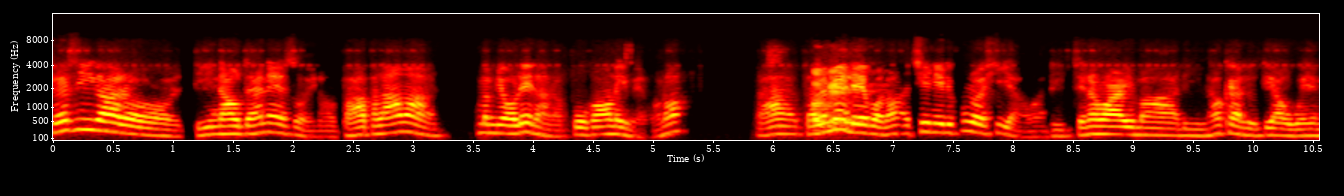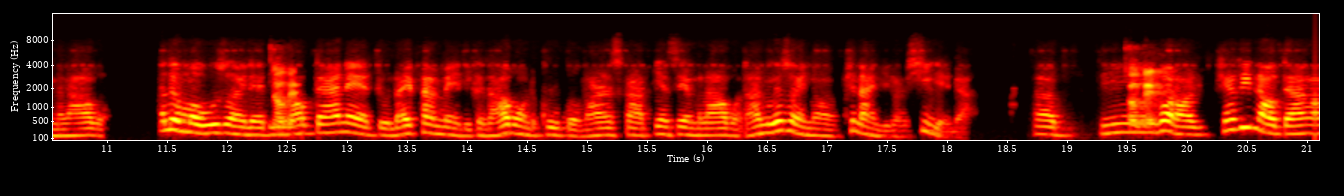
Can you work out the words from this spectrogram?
Chelsea ကတော့ဒီနောက်တန်းနဲ့ဆိုရင်တော့ဘာဖလားမှမမျော်လင့်တာတော့ပိုကောင်းလိမ့်မယ်ပေါ့နော်ဒါဒါပေမဲ့လည်းပေါ့နော်အခြေအနေတစ်ခုတော့ရှိရပါဒီ January မှာဒီနောက်ခံလူတယောက်ဝယ်မလားပေါ့အဲ့လိုမဟုတ်ဘူးဆိုရင်လည်းဒီနောက်တန်းနဲ့သူလိုက်ဖက်မဲ့ဒီကစားပုံတစ်ခုပေါ့ Maresca ပြင်ဆင်မလားပေါ့ဒါမျိုးဆိုရင်တော့ဖြစ်နိုင်ပြီတော့ရှိတယ်ဗျအဲဒီပေါ့နော် Chelsea နောက်တန်းက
